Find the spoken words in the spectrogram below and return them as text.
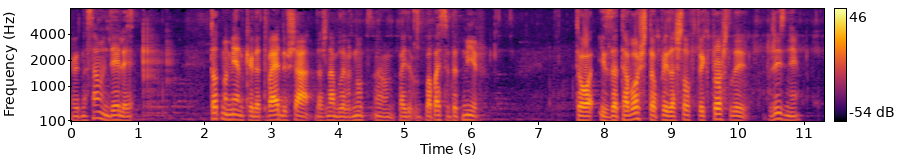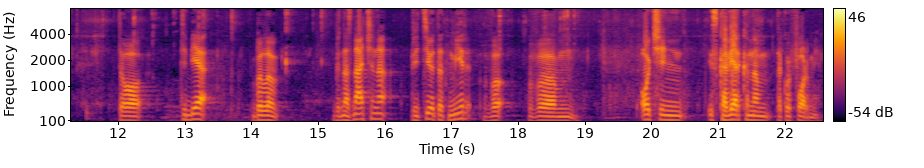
Говорит, на самом деле, тот момент, когда твоя душа должна была вернуться, э, попасть в этот мир – то из-за того, что произошло в твоих прошлой жизни, то тебе было предназначено прийти в этот мир в, в очень исковерканном такой форме.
